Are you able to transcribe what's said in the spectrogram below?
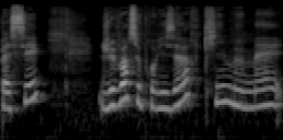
passée. Je vais voir ce proviseur qui me met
